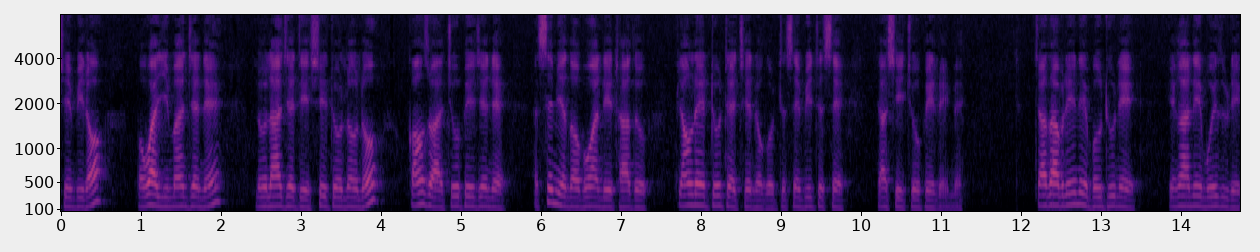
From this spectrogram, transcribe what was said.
ရှင်းပြီးတော့ဘဝရည်မှန်းချက်နဲ့ လိုလားချက်တွေရှေ့တိုးလို့လို့ကောင်းစွာအကျိုးပေးခြင်းနဲ့အစစ်မြင့်သောဘဝနေထားသို့ပြောင်းလဲတိုးတက်ခြင်းတို့ကိုတစ်ဆင့်ပြီးတစ်ဆင့်ရရှိကြိုးပေးလိမ့်မယ်။ကြာသာပတိနေ့ဗုဒ္ဓနေ့အင်္ဂါနေ့မွေးစုတွေ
